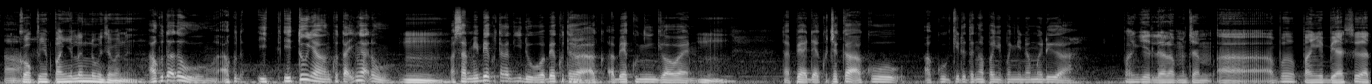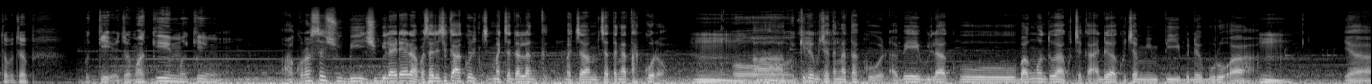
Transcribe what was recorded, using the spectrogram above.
Ah. Kau punya panggilan tu macam mana? Aku tak tahu. Aku, it, Itu yang aku tak ingat tu. Hmm. Pasal maybe aku tengah tidur Habis aku tengah aku, habis aku ngigau kan. Hmm. Tapi adik aku cakap Aku Aku kira tengah panggil-panggil nama dia lah Panggil dalam macam uh, Apa Panggil biasa atau macam Pekik macam Hakim Hakim. Aku rasa should be, should be like that lah. Pasal dia cakap aku macam dalam Macam macam tengah takut tau. Hmm. Oh ah, Aku okay. kira macam tengah takut. Habis bila aku bangun tu Aku cakap ada Aku macam mimpi benda buruk lah. Hmm. Ya yeah,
